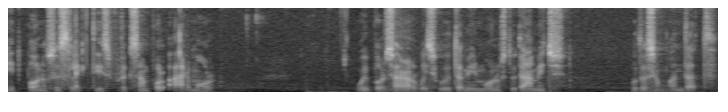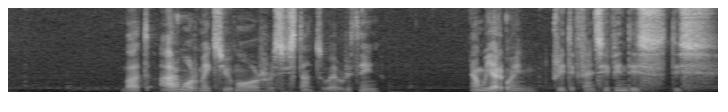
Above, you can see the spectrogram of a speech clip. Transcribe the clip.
need bonuses like this, for example, armor. Weapons are always good, I mean, bonus to damage. Who doesn't want that? But armor makes you more resistant to everything. And we are going pretty defensive in this this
